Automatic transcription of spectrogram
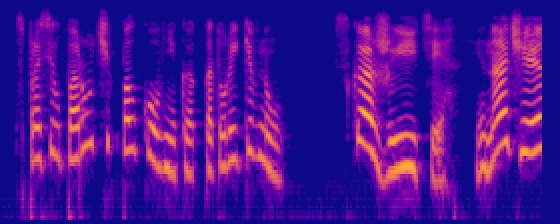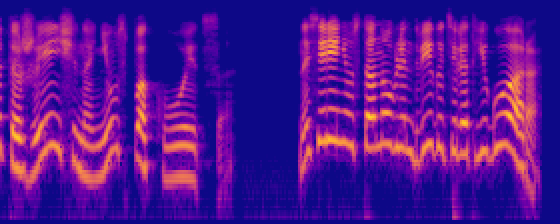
— спросил поручик полковника, который кивнул. «Скажите, Иначе эта женщина не успокоится. На сирене установлен двигатель от Ягуара,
